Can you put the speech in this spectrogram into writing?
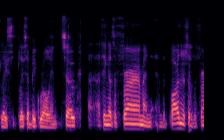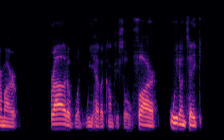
plays plays a big role in. So I think as a firm and, and the partners of the firm are proud of what we have accomplished so far. We don't take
